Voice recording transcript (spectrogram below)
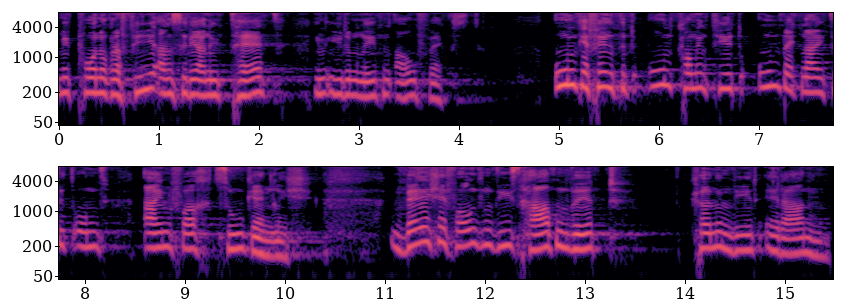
mit Pornografie als Realität in ihrem Leben aufwächst. Ungefiltert, unkommentiert, unbegleitet und einfach zugänglich. Welche Folgen dies haben wird, können wir erahnen.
